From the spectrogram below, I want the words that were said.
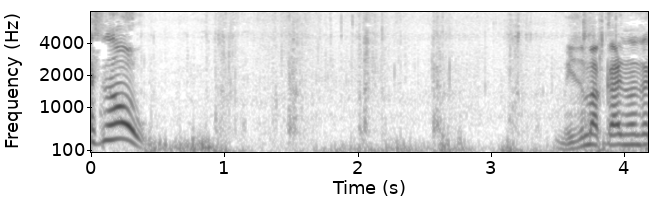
アイスノー水まっかり飲んで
